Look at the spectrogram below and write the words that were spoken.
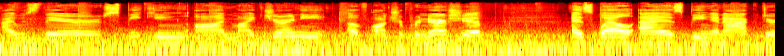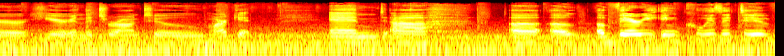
I was there speaking on my journey of entrepreneurship as well as being an actor here in the Toronto market. And uh, a, a, a very inquisitive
